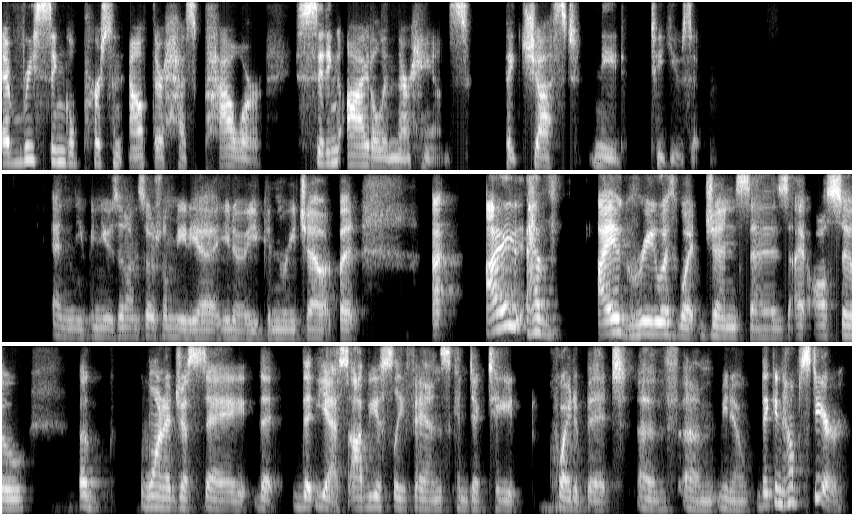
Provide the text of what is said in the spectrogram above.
Every single person out there has power sitting idle in their hands. They just need to use it. And you can use it on social media, you know, you can reach out. But I, I have, I agree with what Jen says. I also uh, want to just say that, that yes, obviously fans can dictate quite a bit of, um, you know, they can help steer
